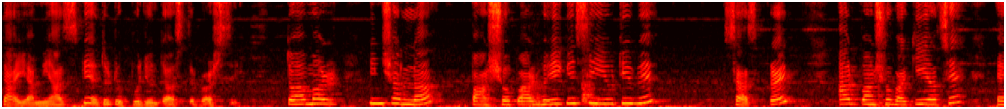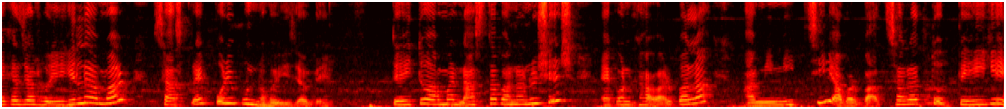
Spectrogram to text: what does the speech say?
তাই আমি আজকে এতটুকু পর্যন্ত আসতে পারছি। তো আমার ইনশাল্লাহ পাঁচশো পার হয়ে গেছি ইউটিউবে সাবস্ক্রাইব। আর পাঁচশো বাকি আছে, এক হাজার হয়ে গেলে আমার সাবস্ক্রাইব পরিপূর্ণ হয়ে যাবে। তো এই তো আমার নাস্তা বানানো শেষ। এখন খাওয়ার পালা। আমি নিচ্ছি, আবার বাচ্চারা তো পেয়ে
